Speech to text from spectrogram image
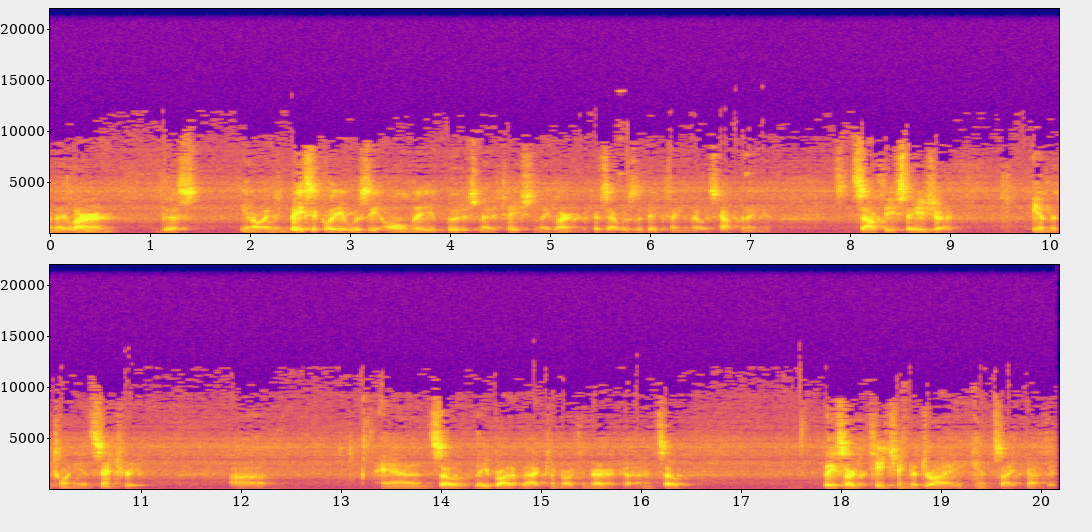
and they learned this, you know, and basically it was the only Buddhist meditation they learned because that was the big thing that was happening in Southeast Asia in the 20th century. Uh, and so they brought it back to North America. And so they started teaching the dry insight method.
